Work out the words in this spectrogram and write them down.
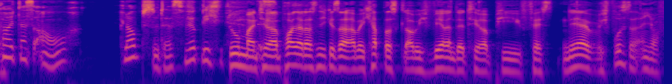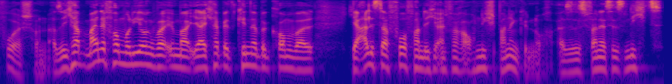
Therapeut das auch? Glaubst du das wirklich? Du, mein Therapeut hat das nicht gesagt, aber ich habe das, glaube ich, während der Therapie fest. Nee, ich wusste das eigentlich auch vorher schon. Also ich habe meine Formulierung war immer, ja, ich habe jetzt Kinder bekommen, weil ja alles davor fand ich einfach auch nicht spannend genug. Also es fand jetzt nichts.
